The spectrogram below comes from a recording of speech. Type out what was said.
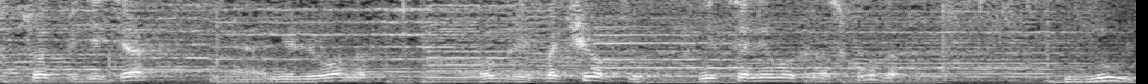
550 э, миллионов рублей. Подчеркиваю, нецелевых расходов нуль.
